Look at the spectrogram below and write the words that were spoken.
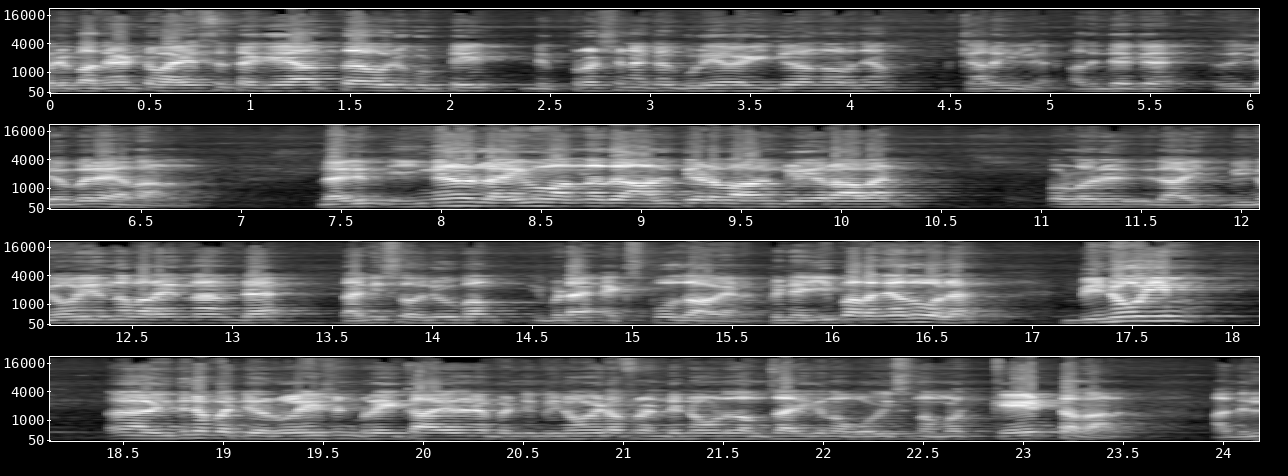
ഒരു പതിനെട്ട് വയസ്സ് തികയാത്ത ഒരു കുട്ടി ഡിപ്രഷനൊക്കെ ഗുളിക കഴിക്കുക എന്ന് പറഞ്ഞാൽ എനിക്കറിയില്ല. അതിന്റെയൊക്കെ ലെവൽ ഏതാണെന്ന്. എന്തായാലും ഇങ്ങനെ ലൈവ് വന്നത് ആദിത്യയുടെ ഭാഗം ക്ലിയർ ആവാൻ ഉള്ളൊരു ഇതായി. ബിനോയ് എന്ന് പറയുന്നവന്റെ തനി സ്വരൂപം ഇവിടെ എക്സ്പോസ് ആവുകയാണ്. പിന്നെ ഈ പറഞ്ഞതുപോലെ ബിനോയും ഇതിനെ പറ്റി റിലേഷൻ ബ്രേക്ക് ആയതിനെ പറ്റി ബിനോയുടെ ഫ്രണ്ടിനോട് സംസാരിക്കുന്ന വോയിസ് നമ്മൾ കേട്ടതാണ്. അതിൽ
